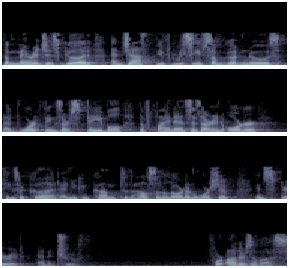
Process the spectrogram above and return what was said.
The marriage is good, and just you've received some good news. At work, things are stable. The finances are in order. Things are good, and you can come to the house of the Lord and worship in spirit and in truth. For others of us,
